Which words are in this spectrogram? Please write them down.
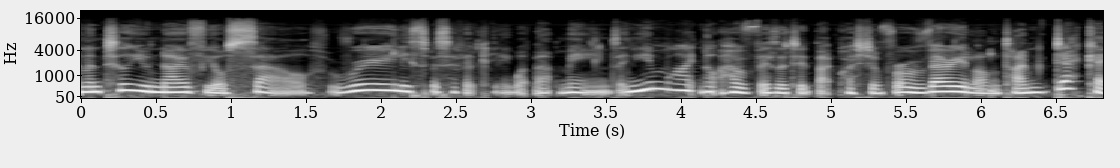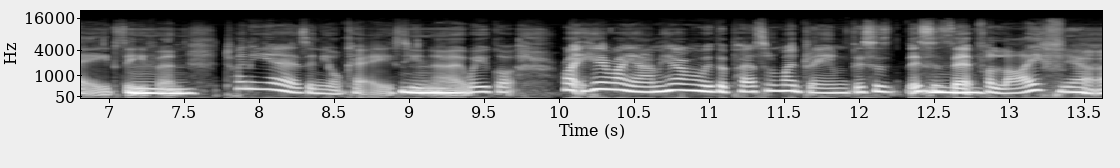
And until you know for yourself really specifically what that means, and you might not have visited that question for a very long time, decades even, Mm. 20 years in your case, you Mm. know, where you've got, right, here I am, here I'm with the person of my dreams, this is, this is it Mm. for life Yeah.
